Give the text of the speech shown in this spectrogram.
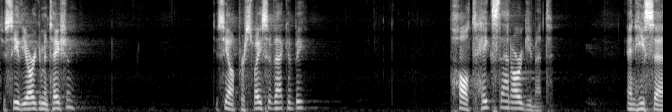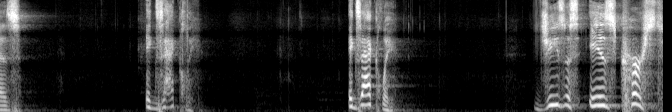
Do you see the argumentation? Do you see how persuasive that could be? Paul takes that argument and he says, Exactly. Exactly. Jesus is cursed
